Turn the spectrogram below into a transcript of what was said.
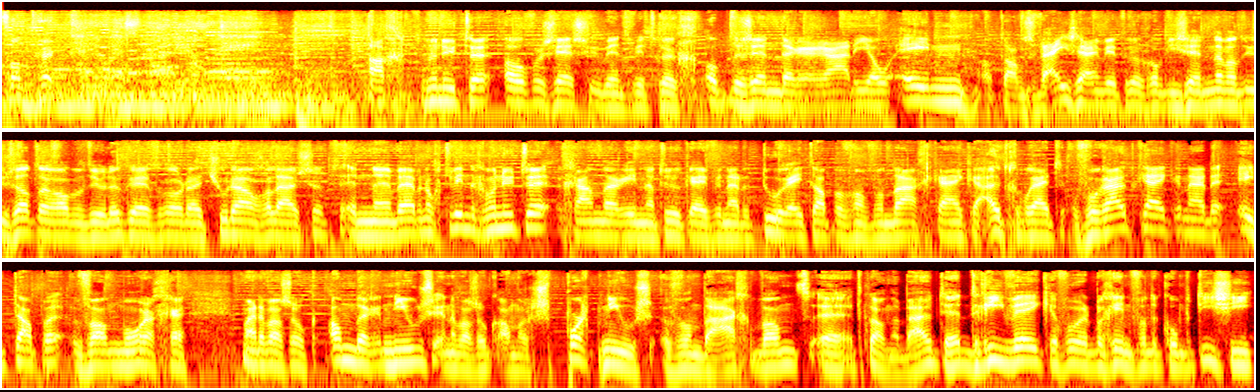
Van. Acht minuten over zes. U bent weer terug op de zender Radio 1. Althans, wij zijn weer terug op die zender, want u zat er al natuurlijk. U heeft gewoon naar het journaal geluisterd. En uh, we hebben nog 20 minuten. Gaan daarin natuurlijk even naar de toeretappe van vandaag kijken. Uitgebreid vooruitkijken naar de etappe van morgen. Maar er was ook ander nieuws en er was ook ander sportnieuws vandaag. Want uh, het kwam naar buiten. Hè. Drie weken voor het begin van de competitie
